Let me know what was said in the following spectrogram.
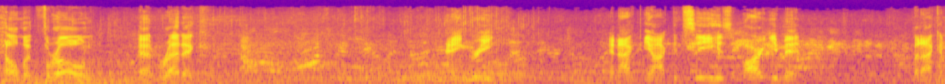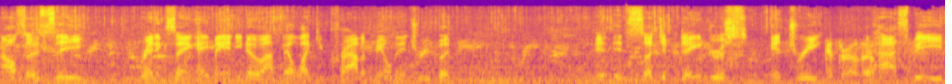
helmet thrown at Reddick. Angry and I, you know, I can see his argument, but I can also see Reddick saying, hey, man, you know, I felt like you crowded me on entry, but it, it's such a dangerous entry at high speed.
